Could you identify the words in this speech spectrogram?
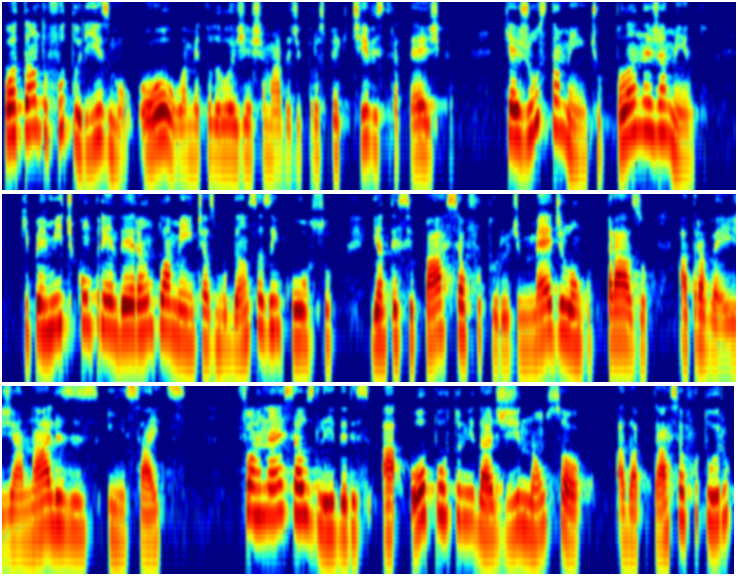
Portanto, o futurismo, ou a metodologia chamada de prospectiva estratégica, que é justamente o planejamento que permite compreender amplamente as mudanças em curso e antecipar-se ao futuro de médio e longo prazo através de análises e insights, fornece aos líderes a oportunidade de não só adaptar-se ao futuro,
